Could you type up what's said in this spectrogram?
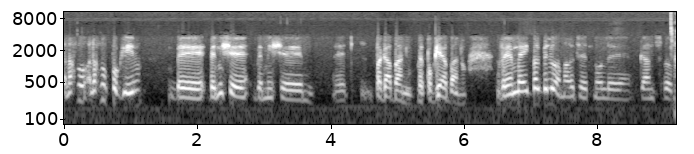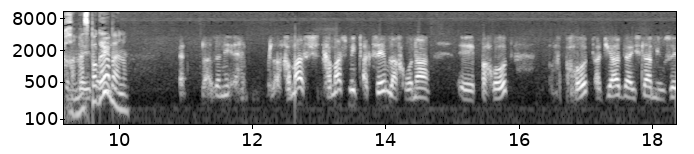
אנחנו, אנחנו פוגעים במי, ש, במי שפגע בנו ופוגע בנו. והם התבלבלו, אמר את זה אתמול אה, גנץ די פוגע. בנו. אז אני, חמאס, חמאס מתעצם לאחרונה אה, פחות, פחות. הג'יהאד האיסלאמי הוא זה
